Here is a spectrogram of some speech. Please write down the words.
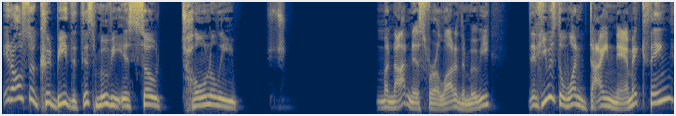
it also could be that this movie is so tonally monotonous for a lot of the movie that he was the one dynamic thing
